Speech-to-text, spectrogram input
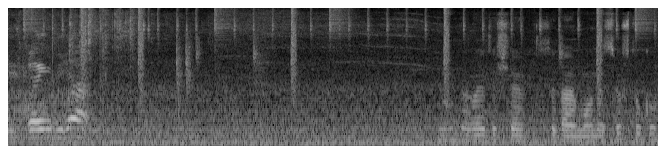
He's playing VR. Ну, давайте ще сідаємо на цю штуку.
